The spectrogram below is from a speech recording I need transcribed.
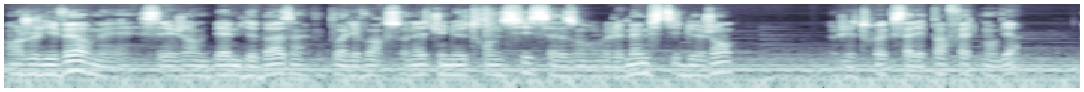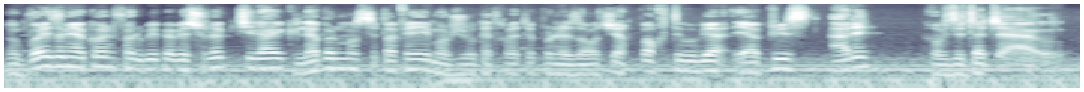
enjoliveur, mais c'est les jantes BM de base. Hein. Vous pouvez aller voir sur net une E36, elles ont le même style de jante. Donc j'ai trouvé que ça allait parfaitement bien. Donc voilà les amis, encore une fois, n'oubliez pas bien sûr le petit like, l'abonnement c'est pas fait. Moi je joue au 82 pour les aventures, portez-vous bien et à plus. Allez, gros bisous, ciao ciao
